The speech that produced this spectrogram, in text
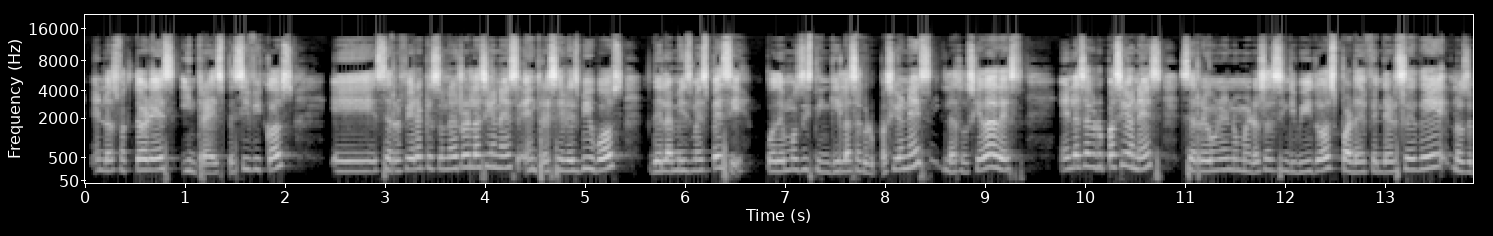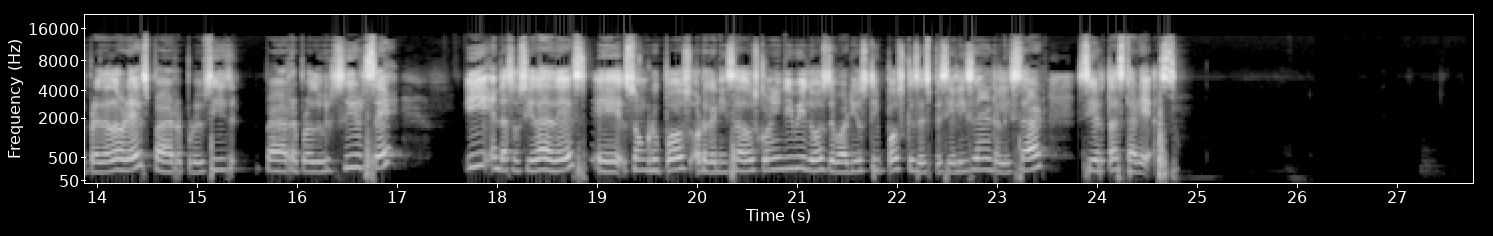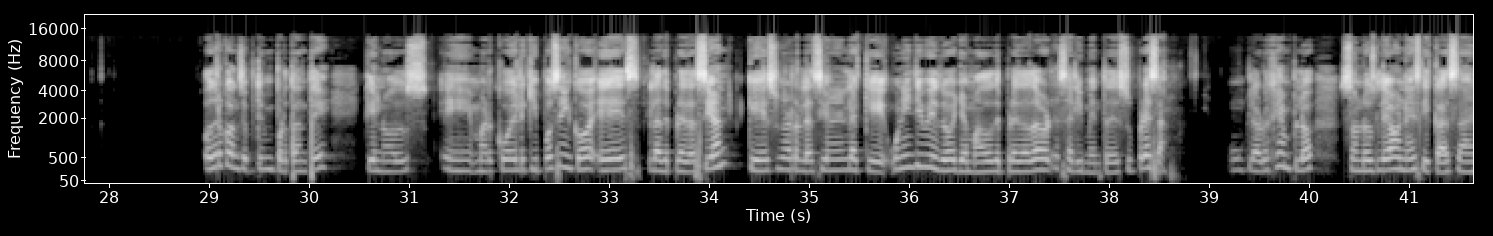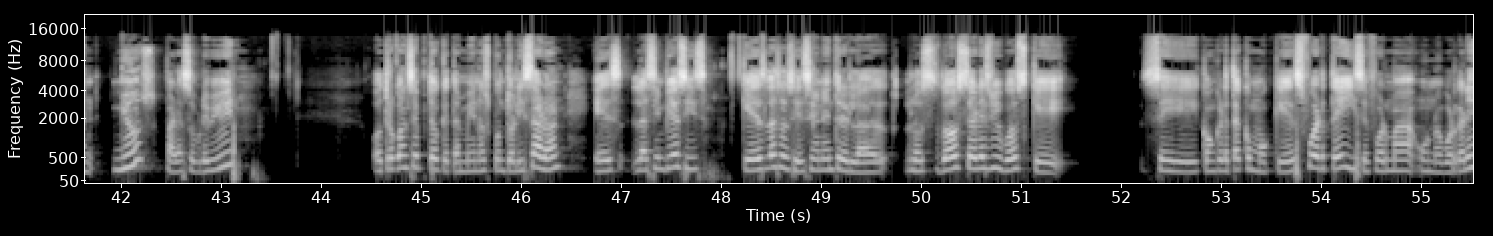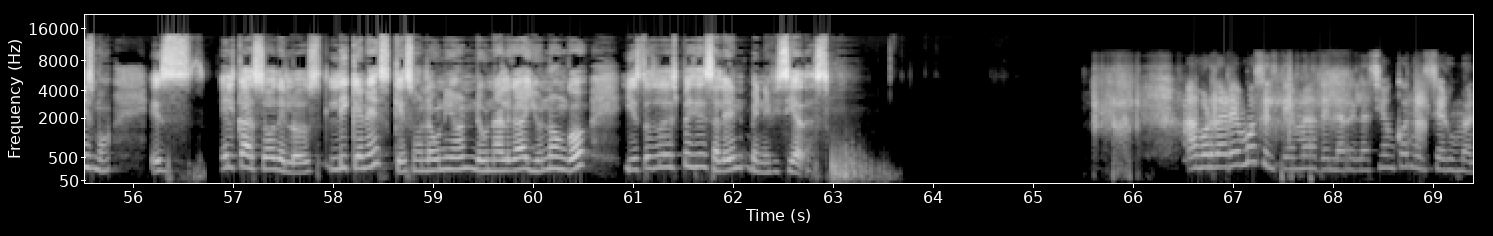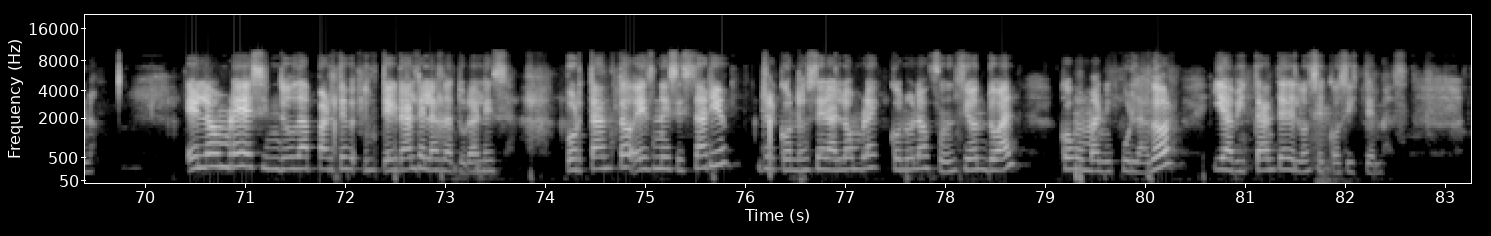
En los factores intraespecíficos eh, se refiere a que son las relaciones entre seres vivos de la misma especie. Podemos distinguir las agrupaciones y las sociedades. En las agrupaciones se reúnen numerosos individuos para defenderse de los depredadores, para, reproducir, para reproducirse, y en las sociedades eh, son grupos organizados con individuos de varios tipos que se especializan en realizar ciertas tareas. Otro concepto importante que nos eh, marcó el equipo 5 es la depredación, que es una relación en la que un individuo llamado depredador se alimenta de su presa. Un claro ejemplo son los leones que cazan ñus para sobrevivir. Otro concepto que también nos puntualizaron es la simbiosis, que es la asociación entre los dos seres vivos que se concreta como que es fuerte y se forma un nuevo organismo. Es el caso de los líquenes, que son la unión de un alga y un hongo, y estas dos especies salen beneficiadas. Abordaremos el tema de la relación con el ser humano. El hombre es sin duda parte integral de la naturaleza. Por tanto, es necesario reconocer al hombre con una función dual como manipulador y habitante de los ecosistemas.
